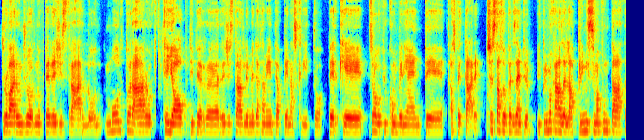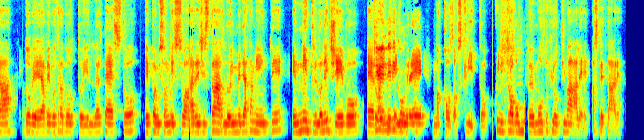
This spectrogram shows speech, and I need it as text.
trovare un giorno per registrarlo. Molto raro che io opti per registrarlo immediatamente appena scritto perché trovo più conveniente aspettare. C'è stato per esempio il primo caso è la primissima puntata dove avevo tradotto il testo e poi mi sono messo a registrarlo immediatamente e mentre lo leggevo ero a intendere ma cosa ho scritto. Quindi trovo eh, molto più ottimale aspettare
